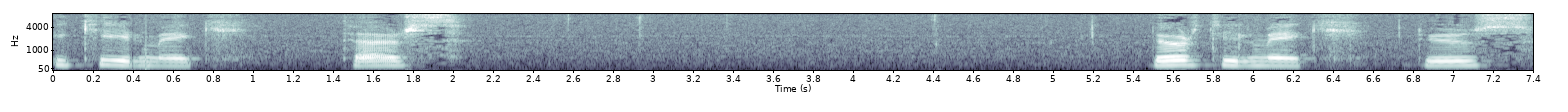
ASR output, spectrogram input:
iki ilmek ters. Dört ilmek düz.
